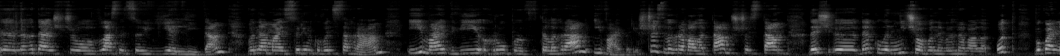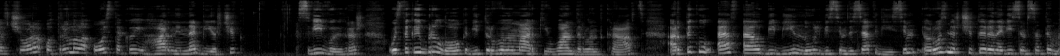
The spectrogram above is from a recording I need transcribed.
Е, Нагадаю, що власницею є Ліда. Вона має сторінку в інстаграм і має дві групи в Телеграм і Вайбері. Щось вигравала там, щось там, десь е, деколи нічого не вигравала. От буквально вчора отримала ось такий гарний набірчик. Свій виграш, ось такий брелок від торгової марки Wonderland Crafts, артикул FLBB 088, розмір 4 на 8 см,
